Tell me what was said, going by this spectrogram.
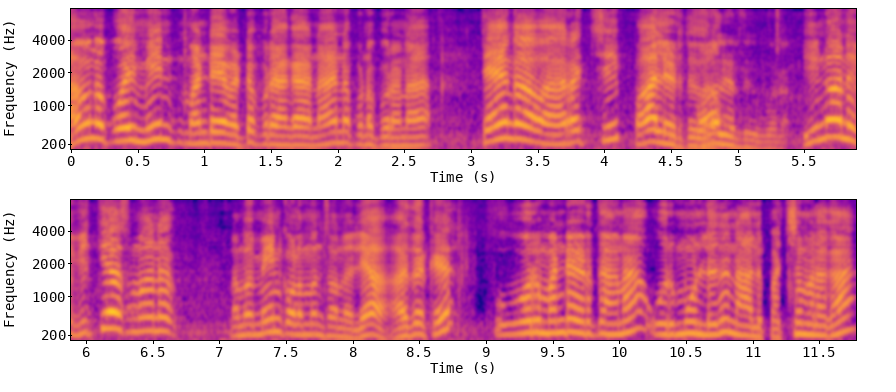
அவங்க போய் மீன் மண்டையை வெட்ட போகிறாங்க நான் என்ன பண்ண போகிறேன்னா தேங்காவை அரைச்சி பால் எடுத்துக்கிறோம் எடுத்துக்க போகிறேன் இன்னொன்று வித்தியாசமான நம்ம மீன் குழம்புன்னு சொன்னோம் இல்லையா? அதுக்கு ஒரு மண்டை எடுத்தாங்கன்னா ஒரு மூணுலேருந்து நாலு பச்சை மிளகாய்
